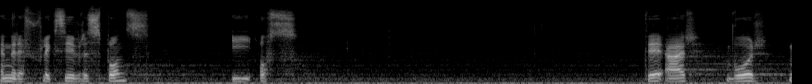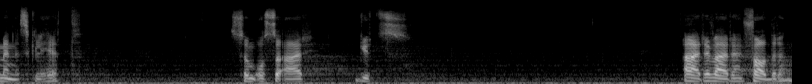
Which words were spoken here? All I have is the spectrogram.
en refleksiv respons i oss. Det er vår menneskelighet, som også er Guds. Ære være Faderen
